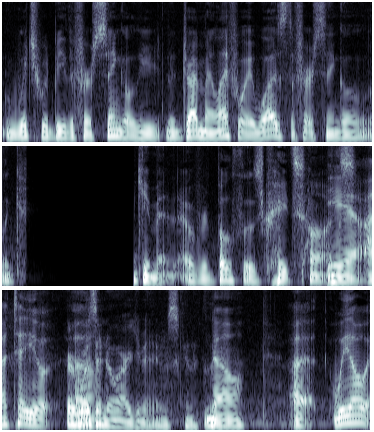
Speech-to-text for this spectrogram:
which would be the first single? You, Drive My Life Away was the first single. Like, argument over both those great songs. Yeah, I tell you, was uh, there no argument? It was kind of No, uh, we all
